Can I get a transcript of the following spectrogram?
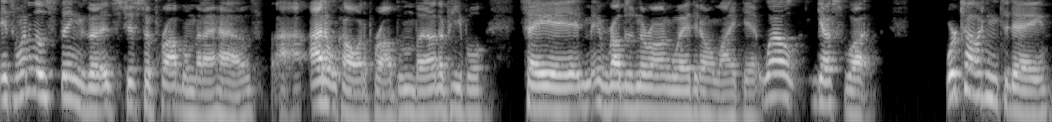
It's one of those things that it's just a problem that I have. I, I don't call it a problem, but other people say it, it rubs them the wrong way. They don't like it. Well, guess what? We're talking today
